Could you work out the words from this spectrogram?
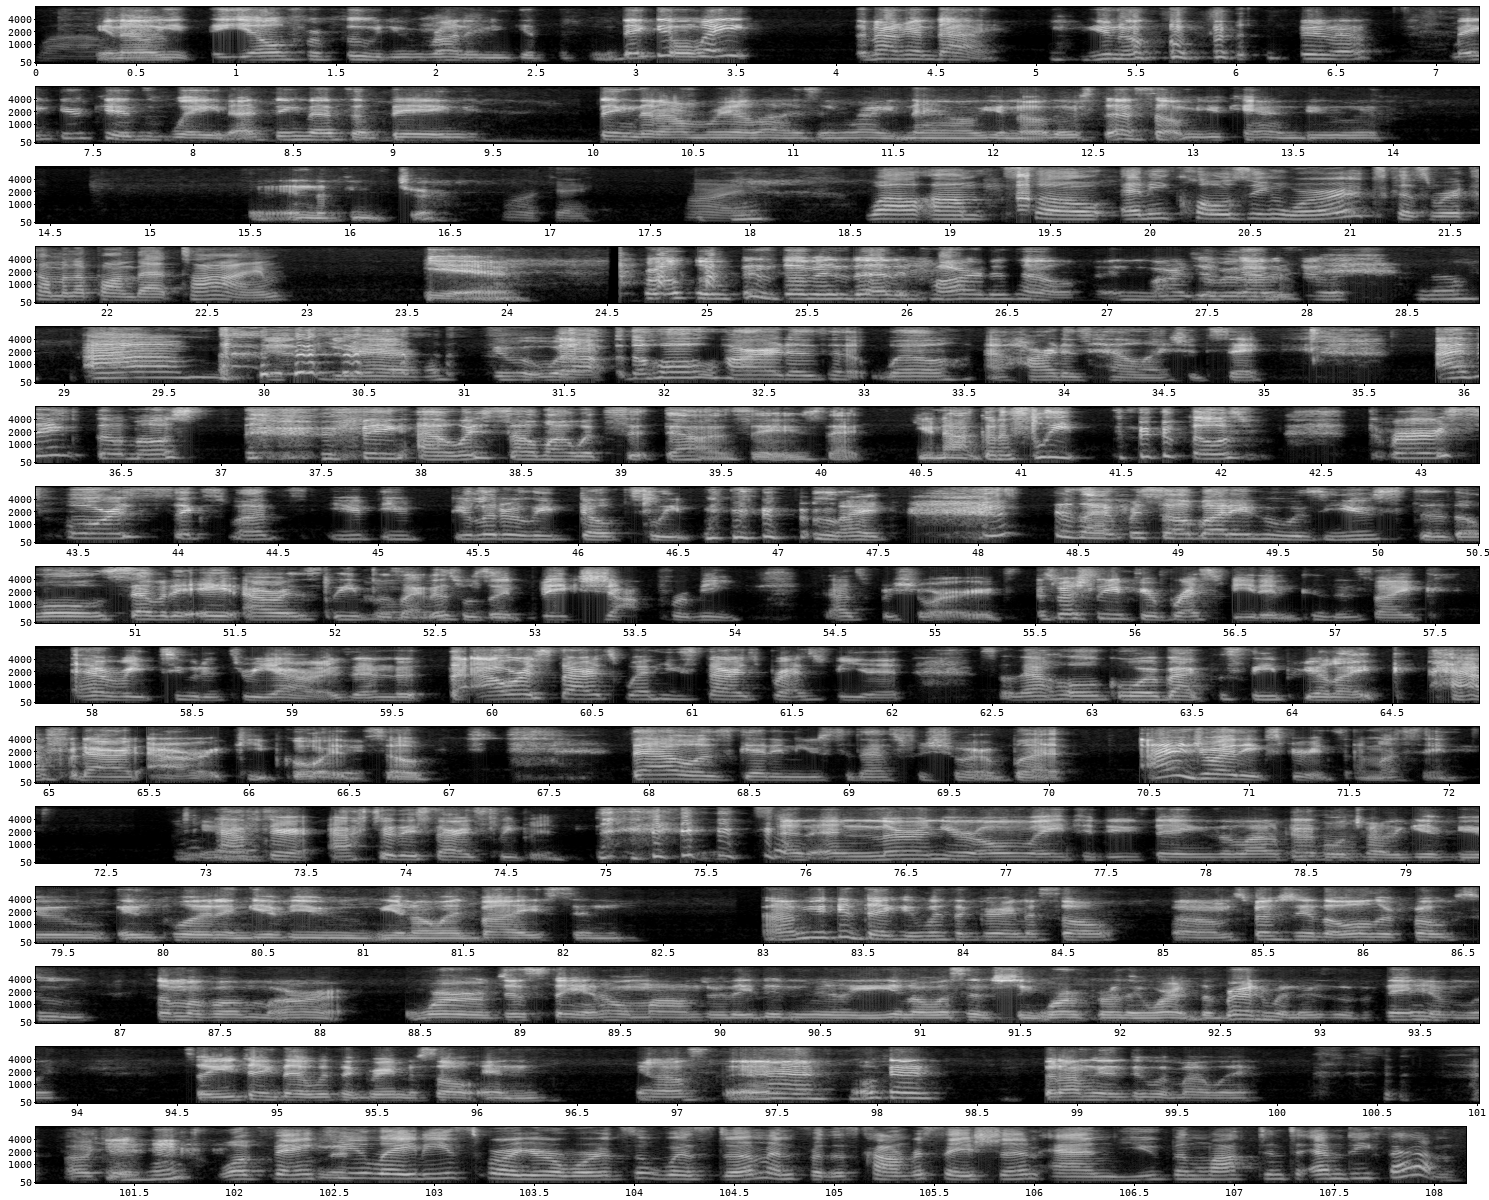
wow. You know, you, they yell for food, you run and you get the food. They can wait. They're not gonna die. You know, you know. Make your kids wait. I think that's a big thing that I'm realizing right now. You know, there's that's something you can do if, in the future. Okay. All right. Well, um, so any closing words? Because we're coming up on that time. Yeah. Pearls of wisdom is that it's hard as hell, and you Hard just gotta do it. You know, Um yeah, yeah. do it well. the, the whole hard as well, uh, hard as hell, I should say. I think the most thing I always tell my would sit down and say is that you're not gonna sleep those first four six months. You you you literally don't sleep. like it's like for somebody who was used to the whole seven to eight hours sleep, it was like this was a big shock for me. That's for sure. Especially if you're breastfeeding, because it's like every two to three hours. And the, the hour starts when he starts breastfeeding. So that whole going back to sleep, you're like half an hour, an hour, keep going. So that was getting used to that's for sure. But I enjoy the experience, I must say. Yeah. After after they started sleeping. and and learn your own way to do things. A lot of people Mhm. try to give you input and give you, you know, advice, and um, you can take it with a grain of salt. Um, especially the older folks who some of them are were just stay at home moms, or they didn't really, you know, essentially work, or they weren't the breadwinners of the family. So you take that with a grain of salt, and you know, eh, okay, but I'm gonna do it my way. Okay. Mhm. Well, thank you, ladies, for your words of wisdom and for this conversation. And you've been locked into MD Fem.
